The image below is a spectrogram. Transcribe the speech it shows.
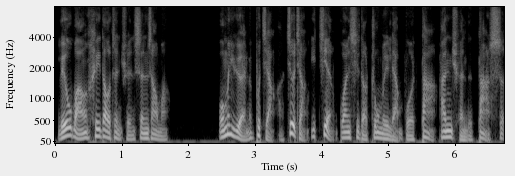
流氓黑道政权身上吗？我们远的不讲啊，就讲一件关系到中美两国大安全的大事。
